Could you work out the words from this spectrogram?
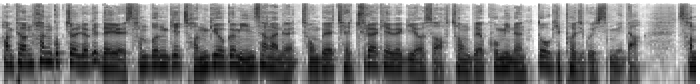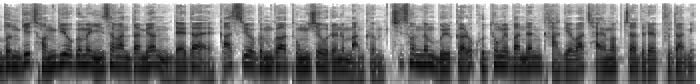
한편 한국전력이 내일 3분기 전기요금 인상안을 정부에 제출할 계획이어서 정부의 고민은 또 깊어지고 있습니다. 3분기 전기요금을 인상한다면 내달 가스요금과 동시에 오르는 만큼 치솟는 물가로 고통을 받는 가게와 자영업자들의 부담이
